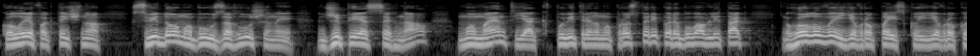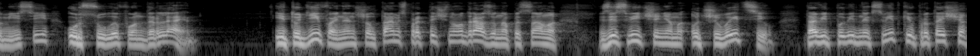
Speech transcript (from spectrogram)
коли фактично свідомо був заглушений GPS-сигнал, момент, як в повітряному просторі перебував літак голови Європейської Єврокомісії Урсули фон дер Ляєн. І тоді Financial Times практично одразу написала зі свідченнями очевидців та відповідних свідків про те, що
